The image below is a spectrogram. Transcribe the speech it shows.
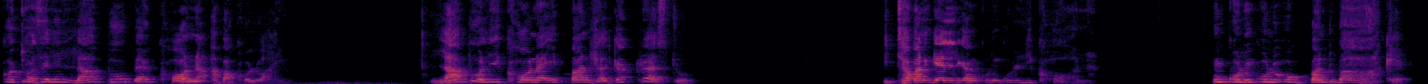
kodwa selilapho bekhona abakholwayo. Lapho likhona ibandla likaKristu ithabanikele likaNkuluNkulu likhona. uNkulunkulu ukubantu bakhe.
